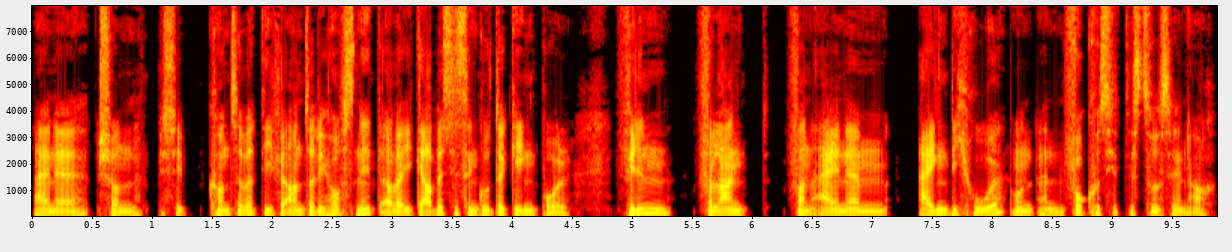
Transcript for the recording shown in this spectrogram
eine schon ein bisschen konservative Antwort, ich hoffe es nicht, aber ich glaube, es ist ein guter Gegenpol. Film verlangt von einem eigentlich Ruhe und ein fokussiertes Zusehen auch.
